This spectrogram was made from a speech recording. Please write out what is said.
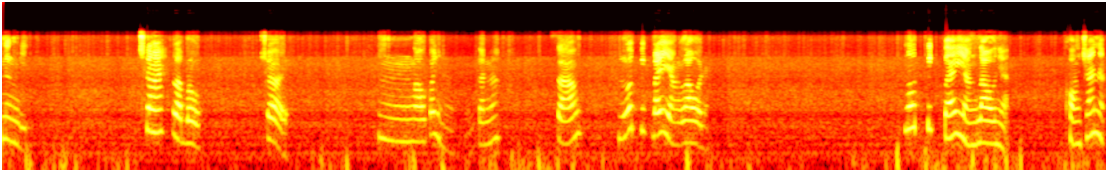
หนึ่งอีกใช่ไหมระเบิดใช่อืมเราก็อย่างนั้นเหมือนกันนะสามรถบิ๊กไบค์อย่างเราอะเนี่ย รถบิ๊กไบค์อย่างเราเนี่ย ของฉันอะ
